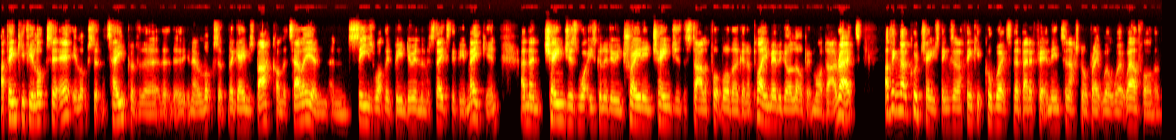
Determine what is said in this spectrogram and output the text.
I think if he looks at it, he looks at the tape of the, the, the you know, looks at the games back on the telly and, and sees what they've been doing, the mistakes they've been making, and then changes what he's going to do in training, changes the style of football they're going to play, maybe go a little bit more direct I think that could change things, and I think it could work to their benefit, and the international break will work well for them.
